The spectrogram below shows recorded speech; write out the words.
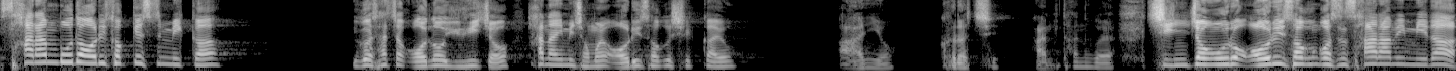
사람보다 어리석겠습니까? 이거 살짝 언어 유희죠. 하나님이 정말 어리석으실까요? 아니요. 그렇지 않다는 거예요. 진정으로 어리석은 것은 사람입니다.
